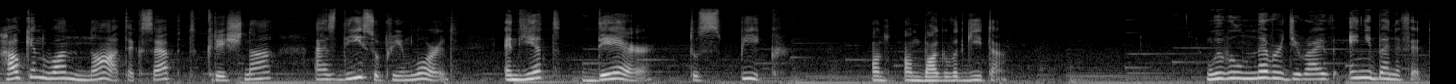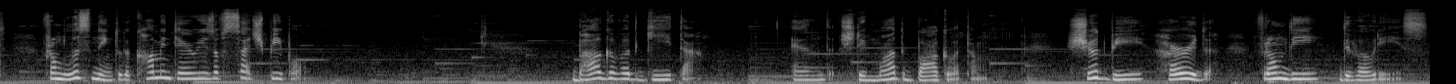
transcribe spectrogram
How can one not accept Krishna as the Supreme Lord and yet dare to speak on, on Bhagavad Gita? We will never derive any benefit from listening to the commentaries of such people. Bhagavad Gita and Srimad Bhagavatam should be heard from the devotees.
